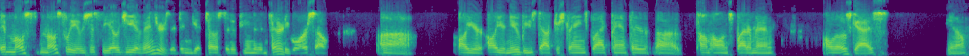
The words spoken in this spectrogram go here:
It most mostly it was just the OG Avengers that didn't get toasted at the end of Infinity War. So, uh, all your all your newbies, Doctor Strange, Black Panther, uh, Tom Holland, Spider Man, all those guys, you know,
